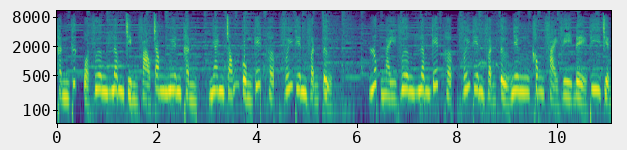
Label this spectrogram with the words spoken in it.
Thần thức của Vương Lâm chìm vào trong nguyên thần, nhanh chóng cùng kết hợp với thiên vận tử. Lúc này Vương Lâm kết hợp với thiên vận tử nhưng không phải vì để thi triển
